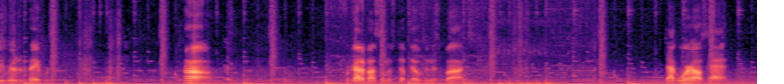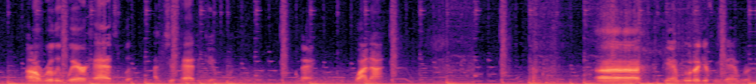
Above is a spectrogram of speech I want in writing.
Get rid of the paper. Huh. Forgot about some of the stuff that was in this box. Tackle Warehouse hat. I don't really wear hats, but I just had to get one. Hey, why not? Uh, Gambler, what did I get from Gambler?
